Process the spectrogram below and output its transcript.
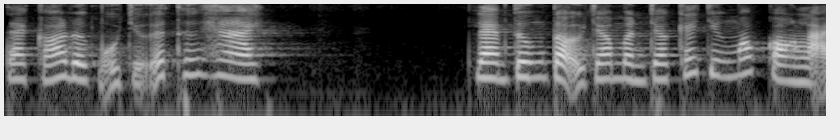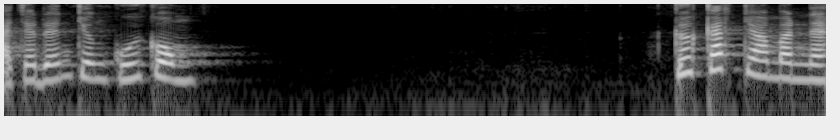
ta có được mũi chữ x thứ hai. Làm tương tự cho mình cho các chân móc còn lại cho đến chân cuối cùng. Cứ cách cho mình nè,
